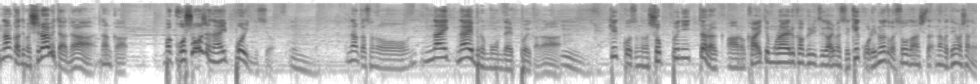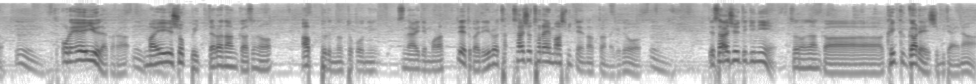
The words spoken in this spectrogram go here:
なんかでも調べたらなんか、まあ、故障じゃないっぽいんですよ。うん。なんかその内内部の問題っぽいから、うん結構そのショップに行ったらあの変えてもらえる確率がありますよ。結構俺いろんなとこ相談したなんか電話したのよ。うん。俺 au だから、うん。まあ、au ショップ行ったらなんかそのアップルのとこに繋いでもらってとかでいろいろ最初たらい回しみたいになったんだけどうん。で最終的にそのなんかクイックガレージみたいなは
